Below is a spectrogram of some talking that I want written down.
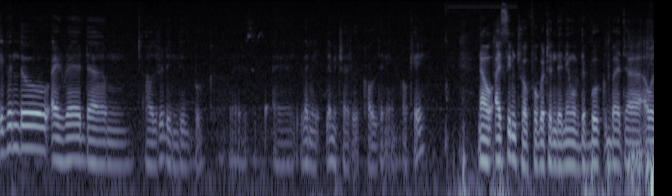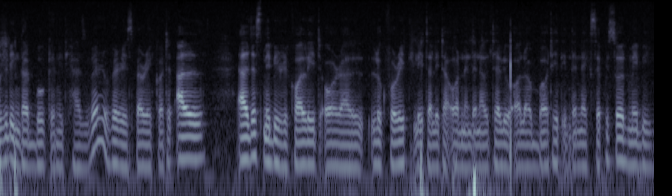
Even though I read, um, I was reading this book. Where is let me let me try to recall the name okay? Now i seem to have forgotten the name of the book but uh, i was reading that book and it has very very inspiring content i'll i'll just maybe recall it or i'll look for it later later on and then i'll tell you all about it in the next episode maybe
